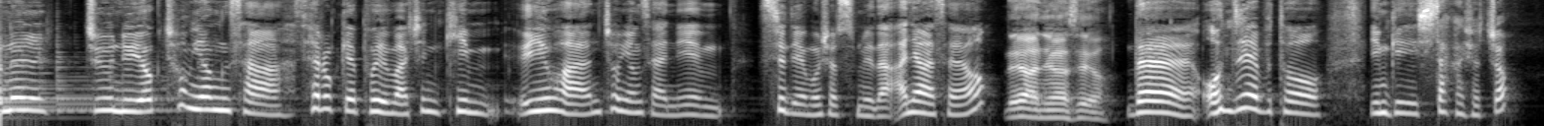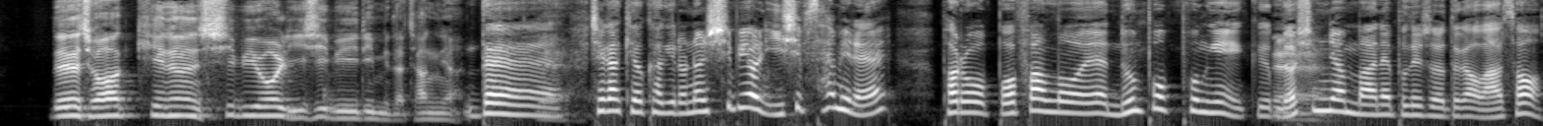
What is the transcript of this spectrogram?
오늘 주 뉴욕 총영사 새롭게 부임하신 김의환 총영사님 스튜디오에 모셨습니다. 안녕하세요. 네, 안녕하세요. 네, 언제부터 임기 시작하셨죠? 네, 정확히는 12월 22일입니다. 작년. 네, 네. 제가 기억하기로는 12월 23일에 바로 버팔로의 눈폭풍이 그 네. 몇십 년 만에 블리저드가 와서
